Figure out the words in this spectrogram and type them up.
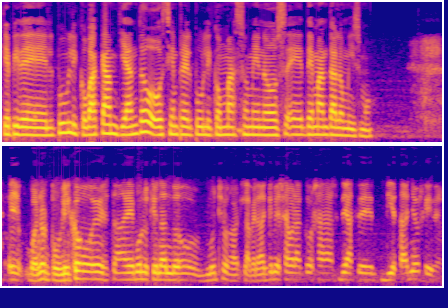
¿Qué pide el público? ¿Va cambiando o siempre el público más o menos eh, demanda lo mismo? Eh, bueno, el público está evolucionando mucho. La verdad que ves ahora cosas de hace 10 años que dices,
